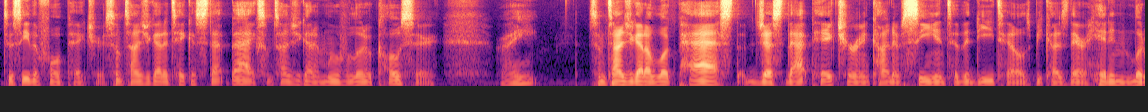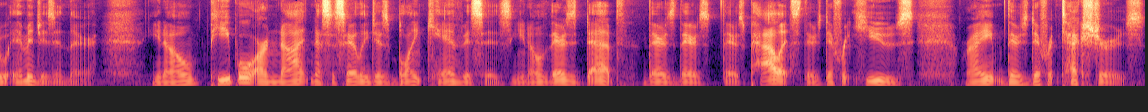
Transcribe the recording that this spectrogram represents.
to see the full picture. Sometimes you got to take a step back. Sometimes you got to move a little closer, right? Sometimes you got to look past just that picture and kind of see into the details because there are hidden little images in there. You know, people are not necessarily just blank canvases. You know, there's depth, there's there's there's palettes, there's different hues, right? There's different textures.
